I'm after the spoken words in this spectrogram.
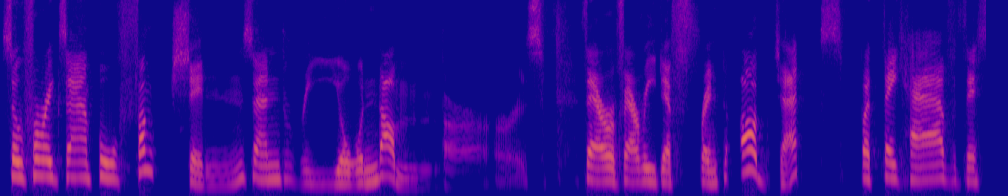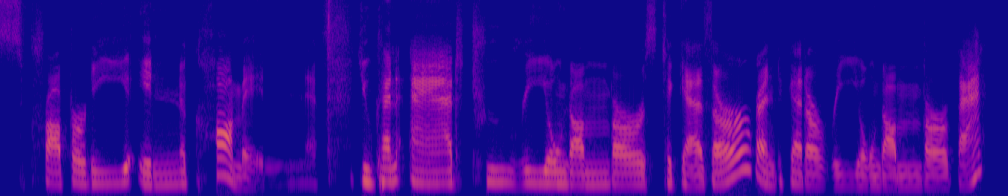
So for example, functions and real numbers they're very different objects, but they have this property in common. You can add two real numbers together and get a real number back.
